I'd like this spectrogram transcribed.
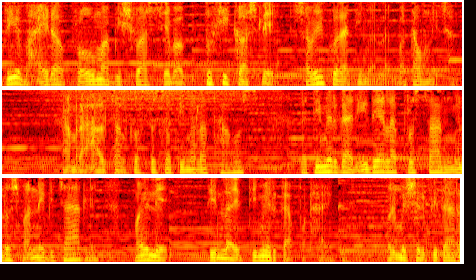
प्रिय भाइ र प्रभुमा विश्वास सेवक तुखिकसले सबै कुरा तिमीहरूलाई बताउनेछन्। हाम्रा हालचाल कस्तो छ तिमीहरूलाई थाहा होस् र तिमीहरूका हृदयलाई प्रोत्साहन मिलोस् भन्ने विचारले मैले तिनलाई तिमीहरूका पठाएको परमेश्वर पिता र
